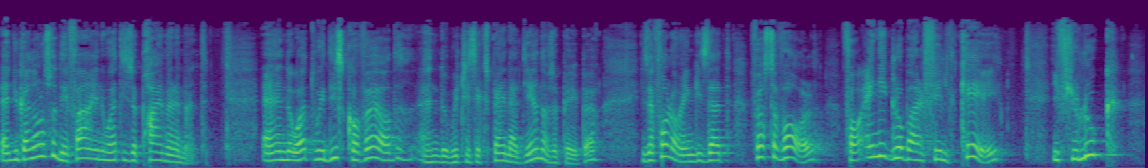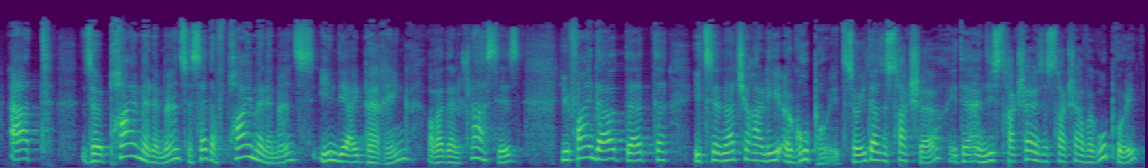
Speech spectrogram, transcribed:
And you can also define what is a prime element. And what we discovered, and which is explained at the end of the paper, is the following, is that, first of all, for any global field K, if you look at the prime elements, a set of prime elements in the hyperring of Adele classes, you find out that uh, it's a naturally a groupoid. So it has a structure, it, and this structure is a structure of a groupoid.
